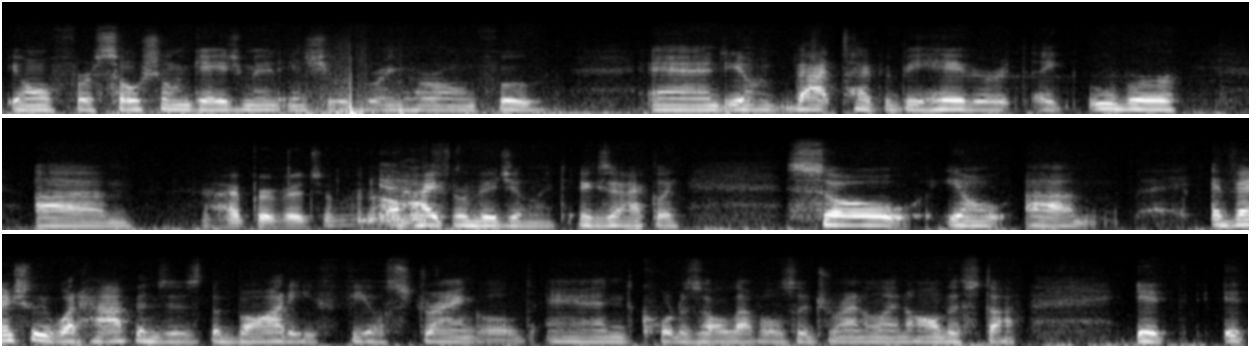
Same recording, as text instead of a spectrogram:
you know, for social engagement, and she would bring her own food, and you know that type of behavior, like uber. Um, hypervigilant. almost. hyper vigilant exactly so you know um, eventually what happens is the body feels strangled and cortisol levels adrenaline all this stuff it it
